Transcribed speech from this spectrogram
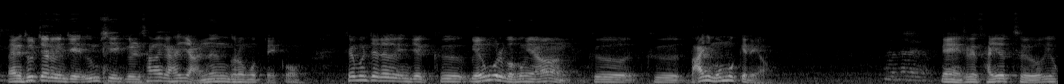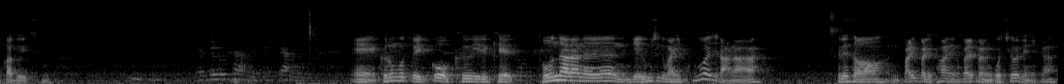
그다음에 둘째로 이제 음식을 상하게 하지 않는 그런 것도 있고 세 번째로 이제 그 매운 거를 먹으면 그 그 많이 못 먹게 돼요. 맞아요. 네, 그래서 다이어트 효과도 있습니다. 외국 사람들 빼빼 안 먹어요. 예, 그런 것도 있고 그 이렇게 더운 나라는 이제 음식이 많이 풍부하지 않아. 그래서 빨리빨리 상하니까 빨리빨리 먹고 치워야 되니까.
